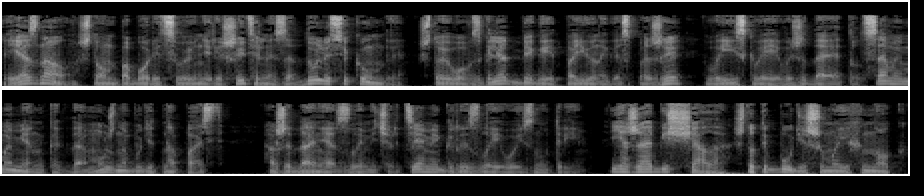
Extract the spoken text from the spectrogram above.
Я знал, что он поборет свою нерешительность за долю секунды, что его взгляд бегает по юной госпоже, выискивая и выжидая тот самый момент, когда можно будет напасть. Ожидание злыми чертями грызло его изнутри. «Я же обещала, что ты будешь у моих ног!»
